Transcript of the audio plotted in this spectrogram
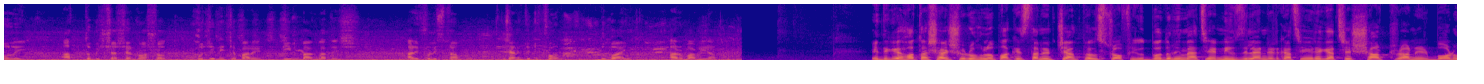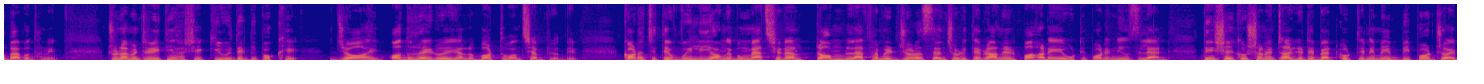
বলেই আত্মবিশ্বাসের রসদ খুঁজে নিতে পারে team Bangladesh. Ariful Islam channel twenty four Dubai, আরব আমিরাত। এদিকে হতাশায় শুরু হলো পাকিস্তানের চ্যাম্পিয়ন্স ট্রফি। উদ্বোধনী ম্যাচে নিউজিল্যান্ডের কাছে হেরে গেছে ষাট রানের বড় ব্যবধানে। টুর্নামেন্টের ইতিহাসে কিউইদের বিপক্ষে জয়, অধরাই রয়ে গেল বর্তমান চ্যাম্পিয়নদের। করাচিতে উইল ইয়ং এবং ম্যাচ সেরা টম ল্যাথামের জোড়া সেঞ্চুরিতে রানের পাহাড়ে উঠে পড়ে নিউজিল্যান্ড। তিনশো একুশ রানের টার্গেটে ব্যাট করতে নেমে বিপর্যয়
